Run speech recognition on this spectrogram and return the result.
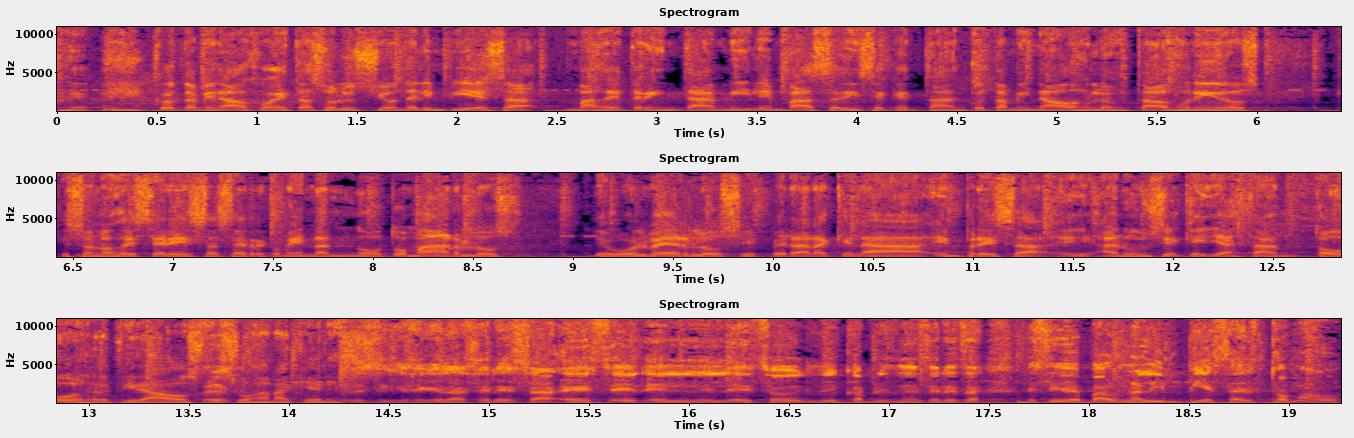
contaminados con esta solución de limpieza, más de 30 mil envases dice que están contaminados en los Estados Unidos, que son los de cereza. Se recomienda no tomarlos, devolverlos y esperar a que la empresa eh, anuncie que ya están todos retirados de sus Pero anaqueles. sí que sé que la cereza, es el, el- el- eso de caprizón de cereza, te sirve para una limpieza del estómago.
